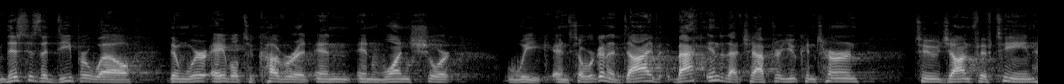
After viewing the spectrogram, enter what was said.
This is a deeper well than we're able to cover it in, in one short week. And so we're going to dive back into that chapter. You can turn to John 15,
